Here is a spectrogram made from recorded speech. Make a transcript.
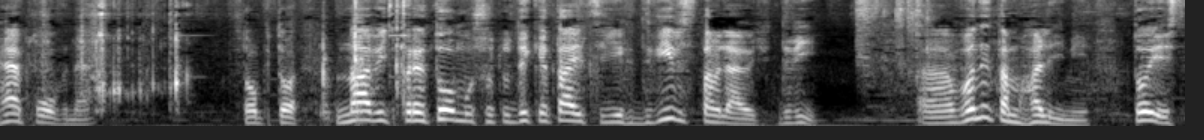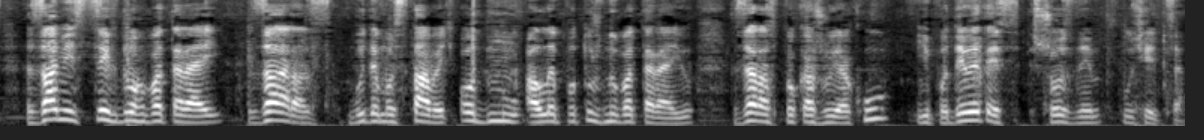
ге повне. Тобто, навіть при тому, що туди китайці їх дві вставляють, дві. Е, Вони там галімі. Тобто, замість цих двох батарей зараз будемо ставити одну, але потужну батарею. Зараз покажу яку і подивитесь, що з ним случиться.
